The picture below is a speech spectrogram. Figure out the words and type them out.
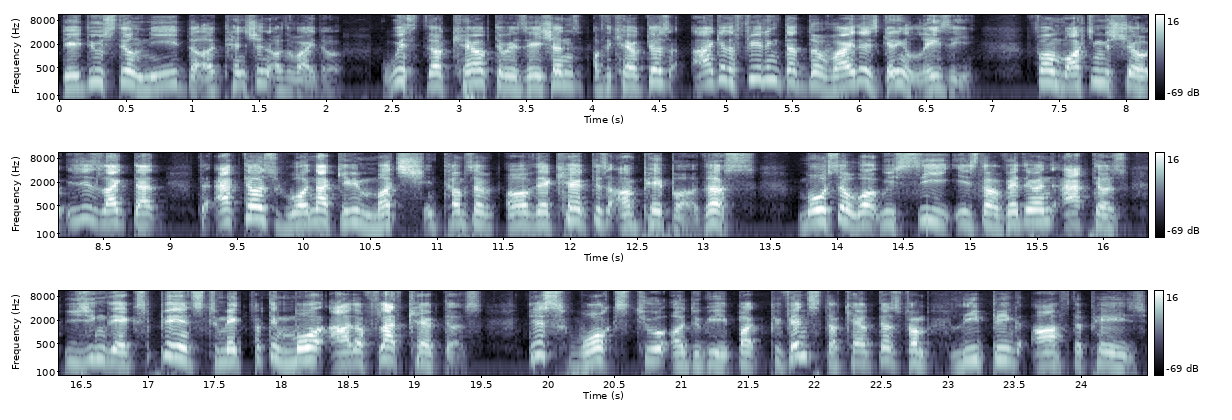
they do still need the attention of the writer. With the characterizations of the characters, I get a feeling that the writer is getting lazy. From watching the show, it is like that the actors were not giving much in terms of, of their characters on paper. Thus, most of what we see is the veteran actors using their experience to make something more out of flat characters. This works to a degree, but prevents the characters from leaping off the page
